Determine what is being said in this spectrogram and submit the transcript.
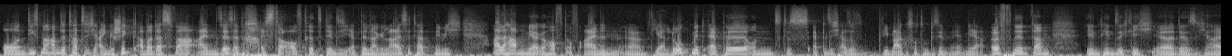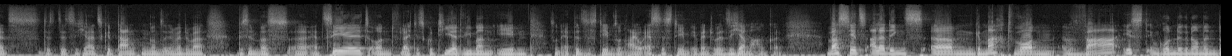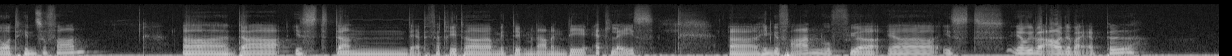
Und diesmal haben sie tatsächlich einen geschickt, aber das war ein sehr, sehr dreister Auftritt, den sich Apple da geleistet hat. Nämlich alle haben mehr gehofft auf einen äh, Dialog mit Apple und dass Apple sich also wie Microsoft so ein bisschen mehr öffnet dann in hinsichtlich äh, der Sicherheits, des, des, Sicherheitsgedanken und so eventuell mal ein bisschen was äh, erzählt und vielleicht diskutiert, wie man eben so ein Apple-System, so ein iOS-System eventuell sicher machen kann. Was jetzt allerdings ähm, gemacht worden war, ist im Grunde genommen dorthin zu fahren. Äh, da ist dann der Apple-Vertreter mit dem Namen D. Atlays äh, hingefahren, wofür er ist, er auf jeden Fall arbeitet bei Apple.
